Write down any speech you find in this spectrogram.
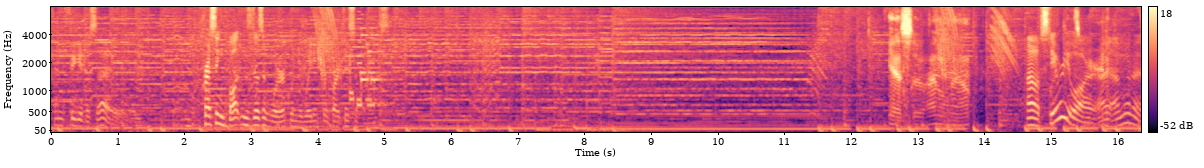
trying to figure this out. Like, pressing buttons doesn't work when you're waiting for participants. Yeah, so I don't know. Oh, stay where you are. I, am gonna.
